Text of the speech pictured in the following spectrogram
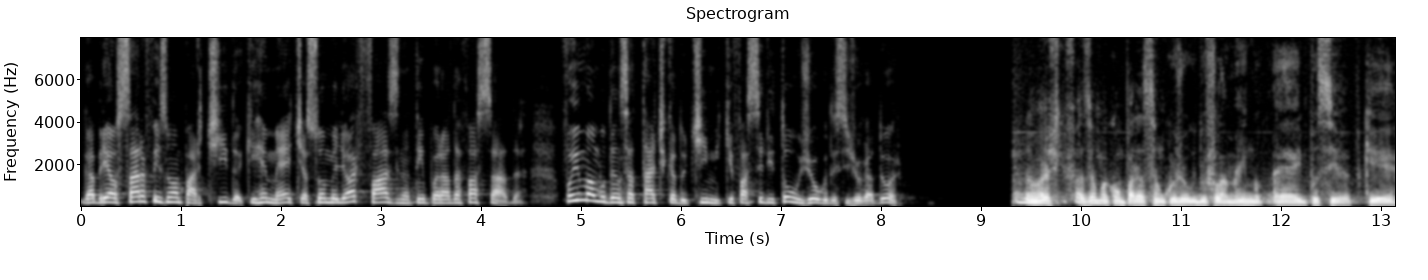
Gabriel Sara fez uma partida que remete à sua melhor fase na temporada passada. Foi uma mudança tática do time que facilitou o jogo desse jogador? Não, acho que fazer uma comparação com o jogo do Flamengo é impossível, porque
